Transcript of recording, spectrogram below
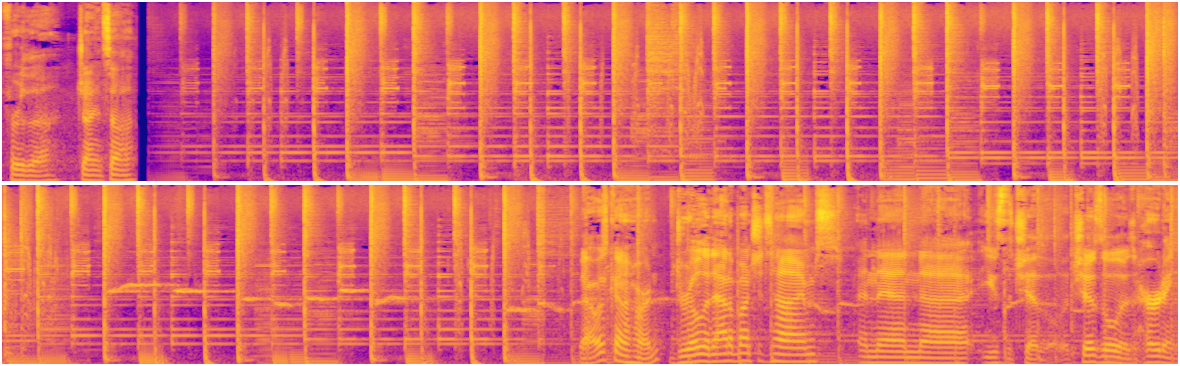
for the giant saw. Was kind of hard. Drill it out a bunch of times and then uh, use the chisel. The chisel is hurting.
